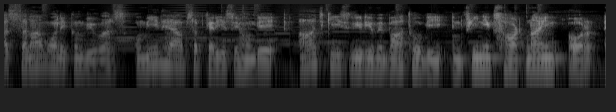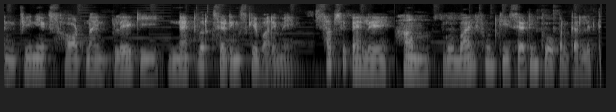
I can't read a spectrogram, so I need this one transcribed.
असलकम व्यूवर्स उम्मीद है आप सब कैरियर से होंगे। आज की इस वीडियो में बात होगी इन्फीनिक्स हॉट 9 और इन्फीनिक्स हॉट 9 प्ले की नेटवर्क सेटिंग्स के बारे में। सबसे पहले हम मोबाइल फ़ोन की सेटिंग को ओपन कर लेते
